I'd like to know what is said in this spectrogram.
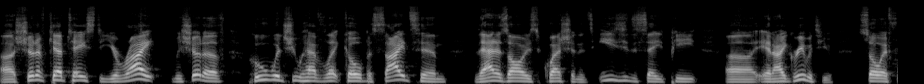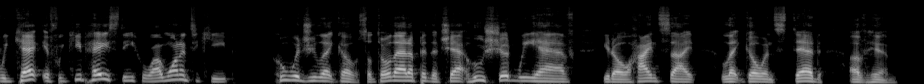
Uh, should have kept Hasty. You're right. We should have. Who would you have let go besides him? That is always the question. It's easy to say, Pete, uh, and I agree with you. So if we kept, if we keep Hasty, who I wanted to keep, who would you let go? So throw that up in the chat. Who should we have, you know, hindsight, let go instead of him?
